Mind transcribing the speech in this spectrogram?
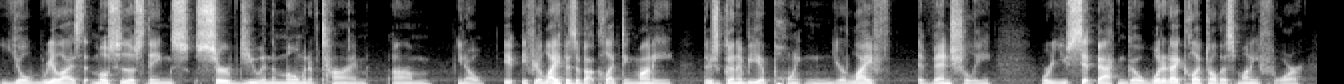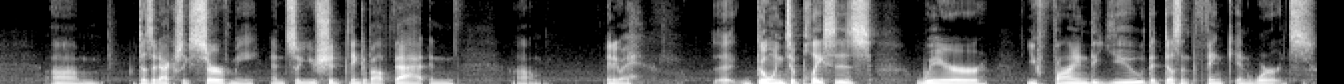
you'll realize that most of those things served you in the moment of time. Um, you know, if, if your life is about collecting money, there's going to be a point in your life eventually where you sit back and go, what did I collect all this money for? Um, does it actually serve me? And so you should think about that. And um, anyway, Uh, going to places where you find the you that doesn't think in words.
